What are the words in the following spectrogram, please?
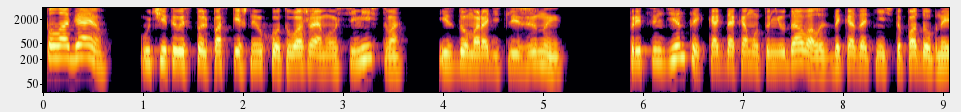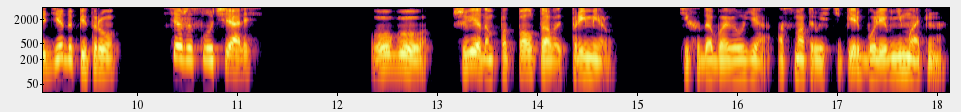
Полагаю, учитывая столь поспешный уход уважаемого семейства из дома родителей жены, прецеденты, когда кому-то не удавалось доказать нечто подобное деду Петру, все же случались. Ого, шведам под Полтавой, к примеру. Тихо добавил я, осматриваясь теперь более внимательно.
